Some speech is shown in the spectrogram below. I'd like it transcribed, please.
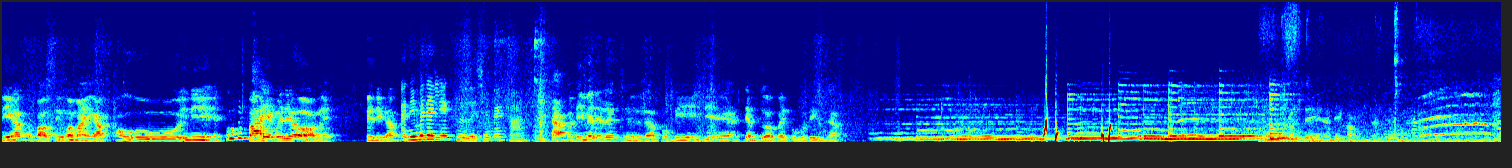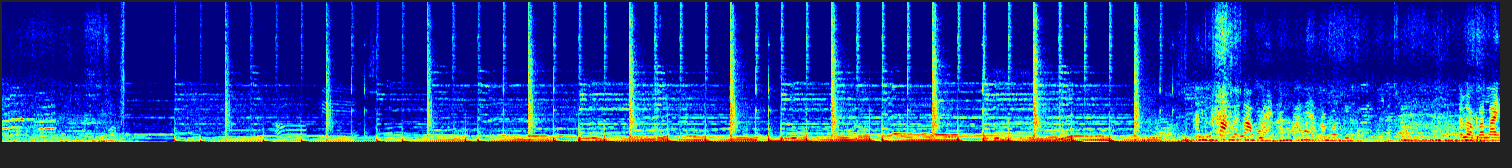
นี่ครับกระเป๋าซื้อมาใหม่ครับโอ้ยนี่ป้ายยังไม่ได้ออกเลยเดี๋ยวนี้ครับอันนี้ไม่ได้เรียกเธอใช่ไหมคะ ครับอันนี้ไม่ได้เลือกเถอะครับพวกนี้นี่เตรียมตัวไปภูกระดึงครับ ก็ไล่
